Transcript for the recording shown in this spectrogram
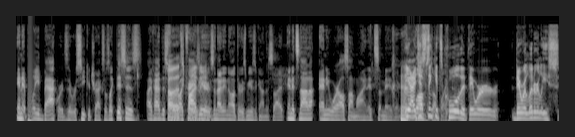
and it played backwards. There were secret tracks. I was like, "This is." I've had this Oh, for that's like five crazy. years, and I didn't know that there was music on the side, and it's not uh, anywhere else online. It's amazing. yeah, I love just think it's like cool that. they were they were literally s-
